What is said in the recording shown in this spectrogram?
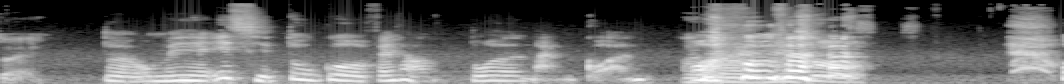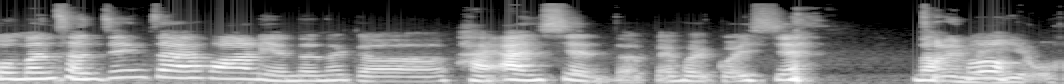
对，对，我们也一起度过非常多的难关。我们 我们曾经在花莲的那个海岸线的北回归线，哪里没有？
